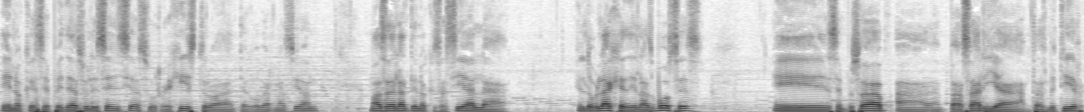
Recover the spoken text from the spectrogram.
en lo que se pedía su licencia, su registro ante gobernación, más adelante en lo que se hacía la, el doblaje de las voces, se empezó a pasar y a transmitir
